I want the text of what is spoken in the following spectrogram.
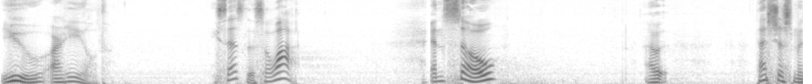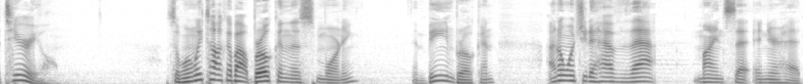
You are healed. He says this a lot. And so, that's just material. So when we talk about broken this morning and being broken, I don't want you to have that mindset in your head.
